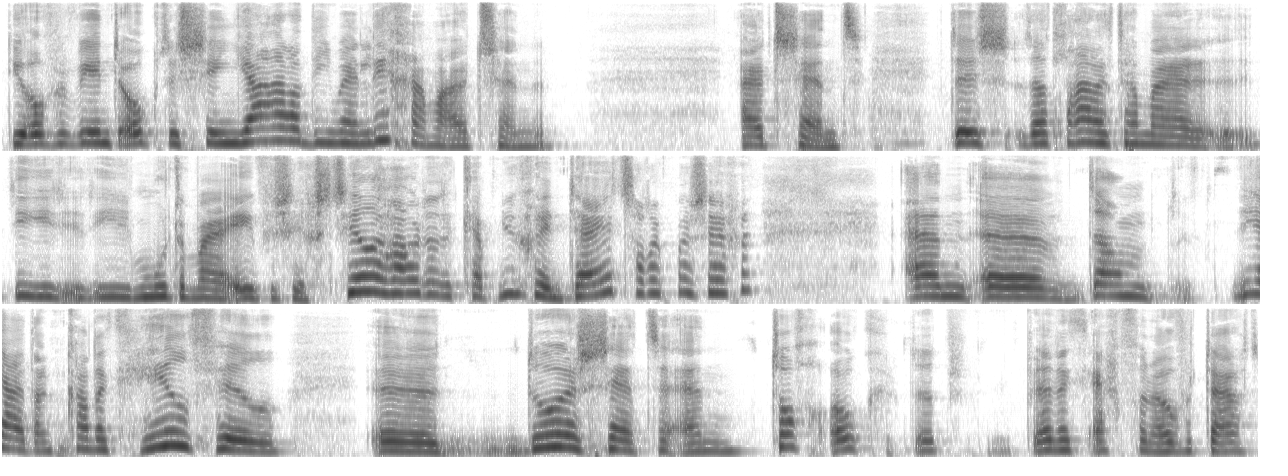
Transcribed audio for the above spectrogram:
die overwint ook de signalen die mijn lichaam uitzenden, uitzendt. Dus dat laat ik dan maar, die, die moeten maar even zich stilhouden. Ik heb nu geen tijd, zal ik maar zeggen. En uh, dan, ja, dan kan ik heel veel uh, doorzetten. En toch ook, dat ben ik echt van overtuigd...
